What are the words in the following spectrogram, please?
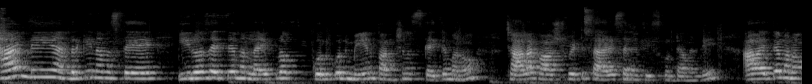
హాయ్ అండి అందరికీ నమస్తే. ఈ రోజు అయితే మన లైఫ్లో కొన్ని కొన్ని మెయిన్ ఫంక్షన్స్కి అయితే మనం చాలా కాస్ట్ పెట్టి శారీస్ అనేవి తీసుకుంటామండి. అవైతే మనం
